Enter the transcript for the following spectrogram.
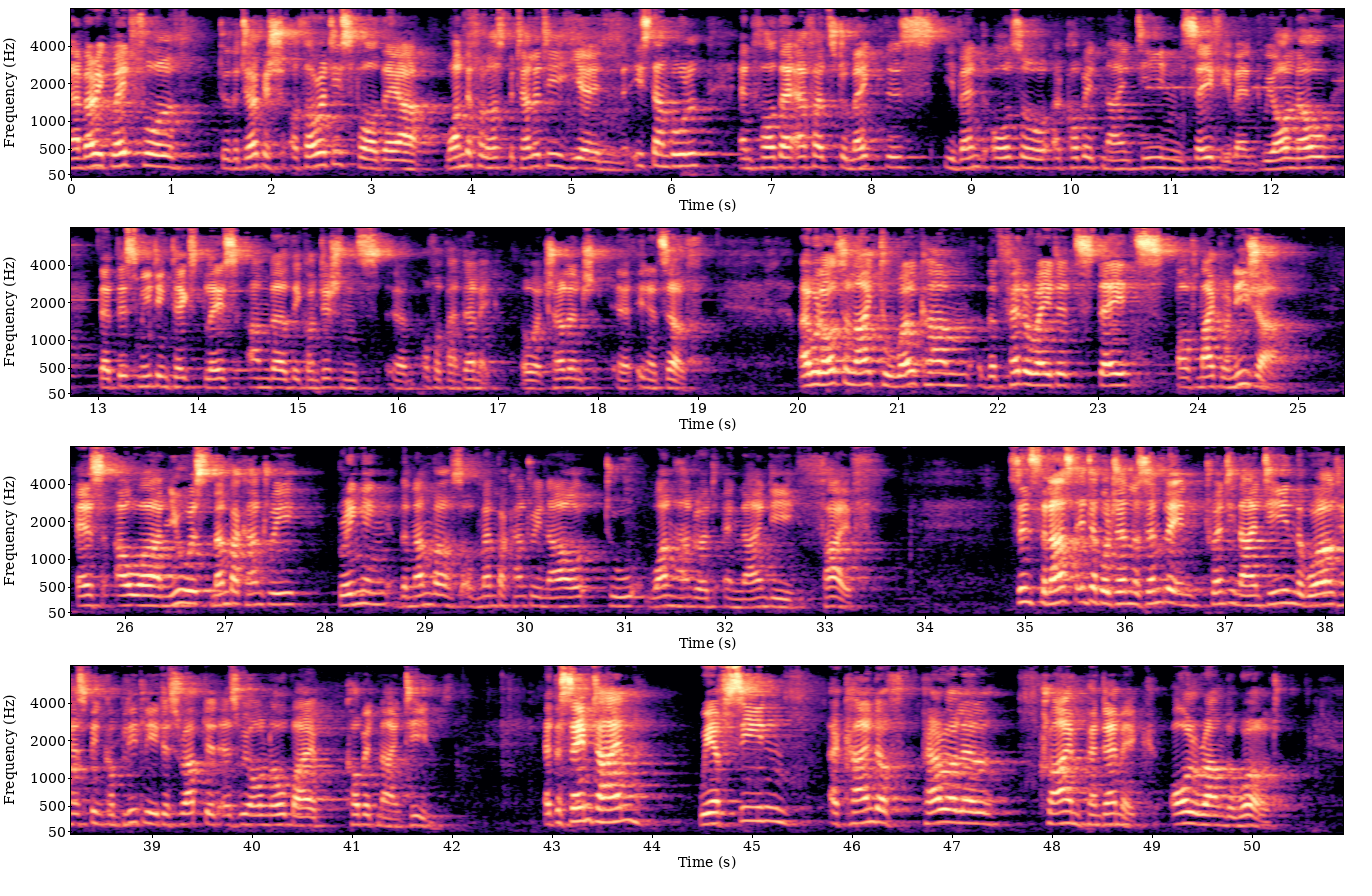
And I'm very grateful to the Turkish authorities for their wonderful hospitality here in Istanbul and for their efforts to make this event also a COVID-19 safe event. We all know that this meeting takes place under the conditions um, of a pandemic or a challenge uh, in itself. I would also like to welcome the Federated States of Micronesia as our newest member country bringing the numbers of member countries now to 195. Since the last Interpol General Assembly in 2019, the world has been completely disrupted, as we all know, by COVID-19. At the same time, we have seen a kind of parallel crime pandemic all around the world.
